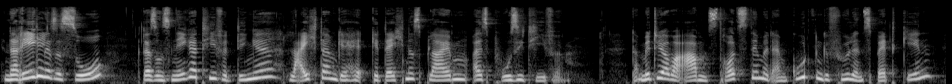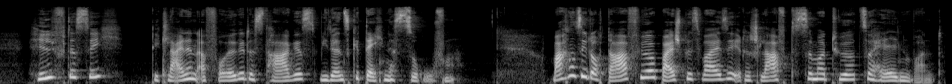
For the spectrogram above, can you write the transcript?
In der Regel ist es so, dass uns negative Dinge leichter im Gedächtnis bleiben als positive. Damit wir aber abends trotzdem mit einem guten Gefühl ins Bett gehen, hilft es sich, die kleinen Erfolge des Tages wieder ins Gedächtnis zu rufen. Machen Sie doch dafür beispielsweise Ihre Schlafzimmertür zur Heldenwand.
